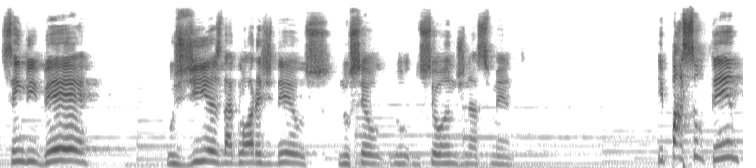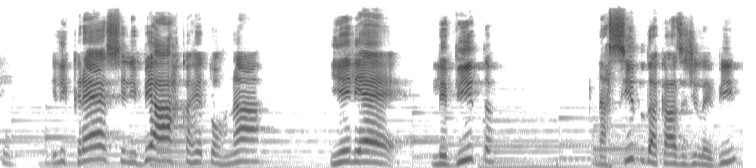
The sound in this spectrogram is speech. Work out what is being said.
sem viver os dias da glória de Deus no seu, no, no seu ano de nascimento. E passa o tempo, ele cresce, ele vê a arca retornar, e ele é levita, nascido da casa de Levi,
